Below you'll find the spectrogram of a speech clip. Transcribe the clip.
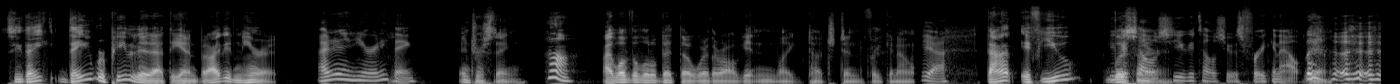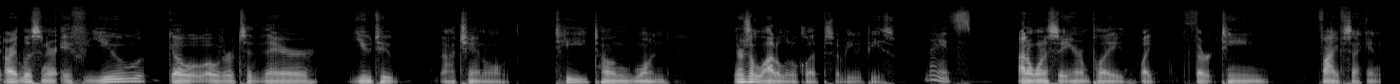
See, they they repeated it at the end, but I didn't hear it. I didn't hear anything. Interesting. Huh. I love the little bit though where they're all getting like touched and freaking out. Yeah. That if you, You listener, could tell you could tell she was freaking out. Yeah. all right, listener, if you go over to their YouTube uh, channel, T Tongue One, there's a lot of little clips of EVPs. Nice. I don't want to sit here and play like 13 five second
